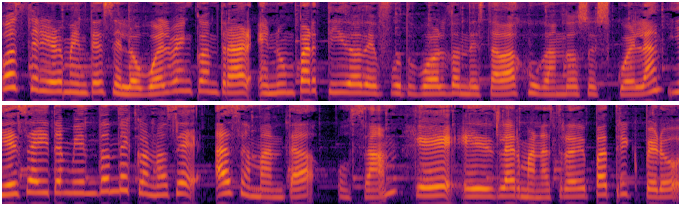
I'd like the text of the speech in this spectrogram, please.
Posteriormente se lo vuelve a encontrar en un partido de fútbol donde estaba jugando su escuela. Y es ahí también donde conoce a Samantha o Sam, que es la hermanastra de Patrick, pero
